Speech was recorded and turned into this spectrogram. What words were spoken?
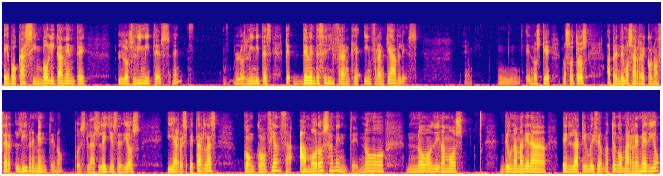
evoca simbólicamente los límites, ¿eh? Los límites que deben de ser infranqueables, ¿eh? en los que nosotros aprendemos a reconocer libremente, ¿no? Pues las leyes de Dios y a respetarlas con confianza, amorosamente, no, no digamos de una manera en la que uno dice, no tengo más remedio,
